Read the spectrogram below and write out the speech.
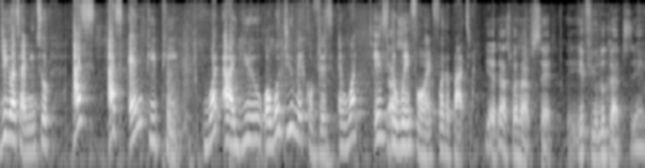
Do you get what I mean? So, as as NPP, what are you, or what do you make of this, and what is the way forward for the party? Yeah, that's what I've said. If you look at um,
